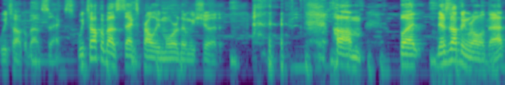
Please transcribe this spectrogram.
we talk about sex. We talk about sex probably more than we should. um, but there's nothing wrong with that.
